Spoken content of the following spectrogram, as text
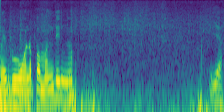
May bunga na pa man din, no. Yeah.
